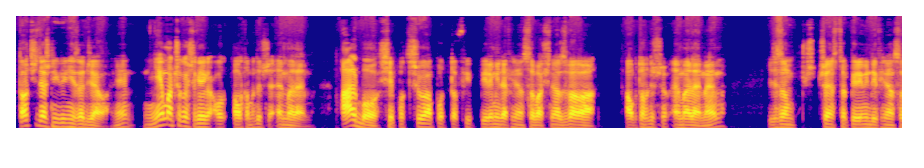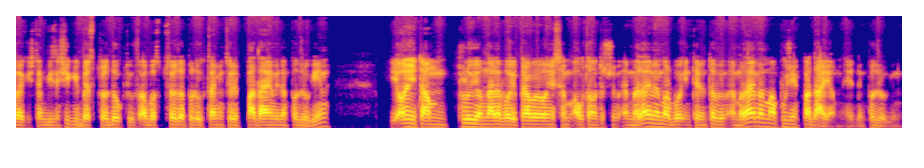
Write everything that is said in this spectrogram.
To Ci też nigdy nie zadziała, nie? Nie ma czegoś takiego jak automatyczny MLM. Albo się podszyła pod to piramida finansowa, się nazywała automatycznym MLM-em, to są często piramidy finansowe, jakieś tam biznesiki bez produktów albo z pseudoproduktami, które padają jeden po drugim i oni tam plują na lewo i prawo, oni są automatycznym MLM-em albo internetowym MLM-em, a później padają jeden po drugim.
